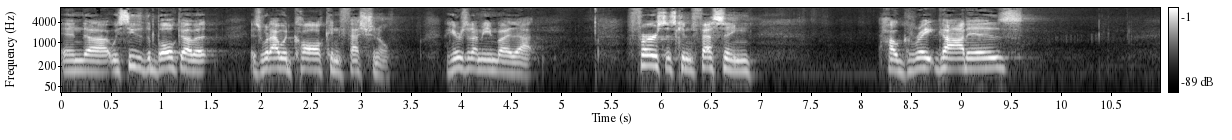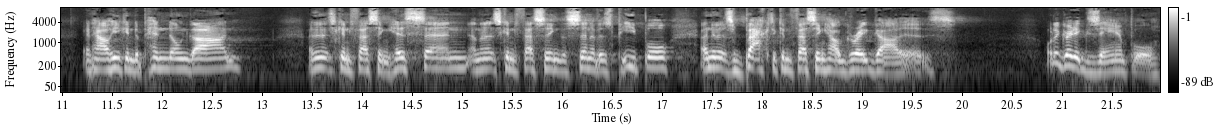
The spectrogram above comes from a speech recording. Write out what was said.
And uh, we see that the bulk of it is what I would call confessional. Here's what I mean by that. First is confessing how great God is and how he can depend on God. And then it's confessing his sin. And then it's confessing the sin of his people. And then it's back to confessing how great God is. What a great example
